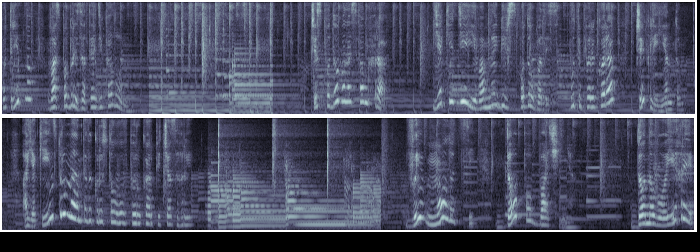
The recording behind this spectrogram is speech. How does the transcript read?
Потрібно вас побризати одіколоном. Чи сподобалась вам гра? Які дії вам найбільш сподобались бути перекорем чи клієнтом? А які інструменти використовував перукар під час гри? Ви молодці! До побачення! До нової гри!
